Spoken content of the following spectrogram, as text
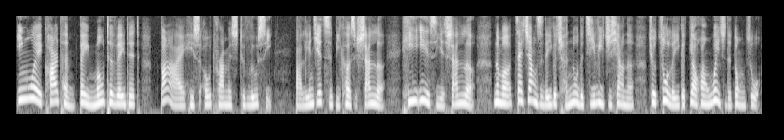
因为 Carton 被 motivated。By his old promise to Lucy，把连接词 because 删了，he is 也删了。那么在这样子的一个承诺的激励之下呢，就做了一个调换位置的动作。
